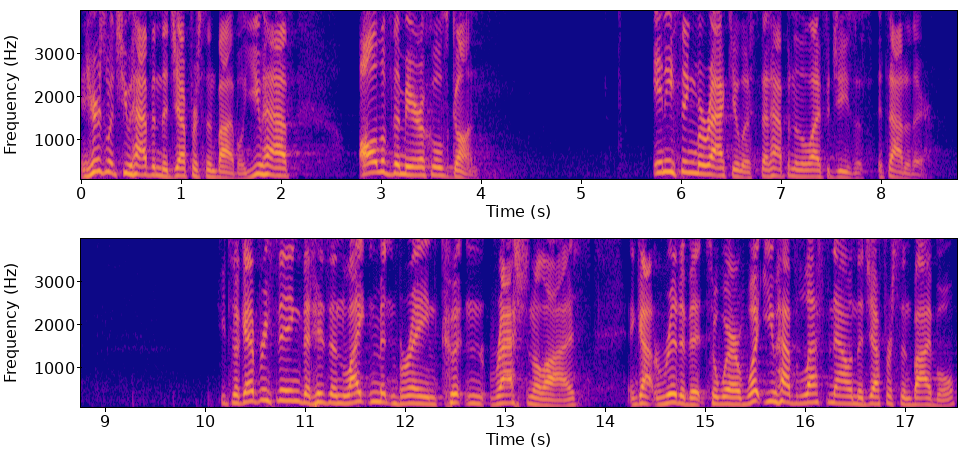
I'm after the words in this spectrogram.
And here's what you have in the Jefferson Bible you have all of the miracles gone. Anything miraculous that happened in the life of Jesus, it's out of there. He took everything that his enlightenment brain couldn't rationalize and got rid of it to where what you have left now in the Jefferson Bible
